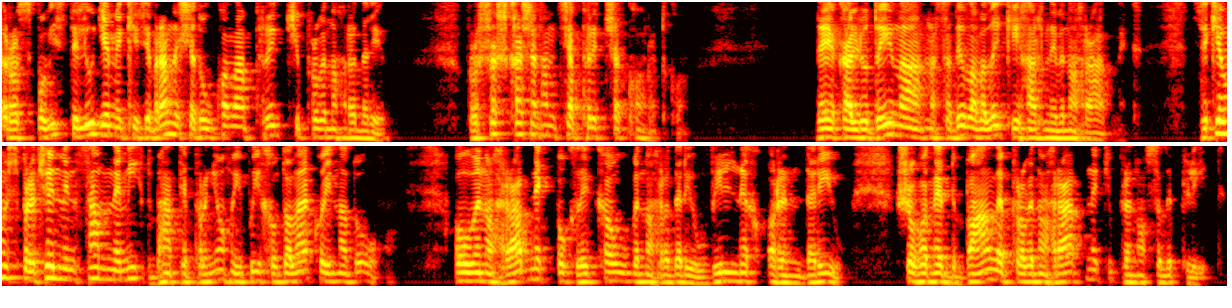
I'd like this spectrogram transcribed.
розповісти людям, які зібралися довкола притчі про виноградарів. Про що ж каже нам ця притча коротко? Деяка людина насадила великий гарний виноградник. З якихось причин він сам не міг дбати про нього і поїхав далеко і надовго. А виноградник покликав виноградарів, вільних орендарів, щоб вони дбали про виноградник і приносили плід.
